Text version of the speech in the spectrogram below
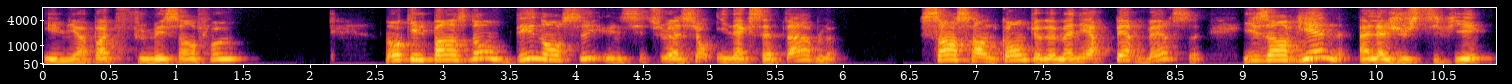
il n'y a pas de fumée sans feu. Donc, il pense donc dénoncer une situation inacceptable sans se rendre compte que de manière perverse, ils en viennent à la justifier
